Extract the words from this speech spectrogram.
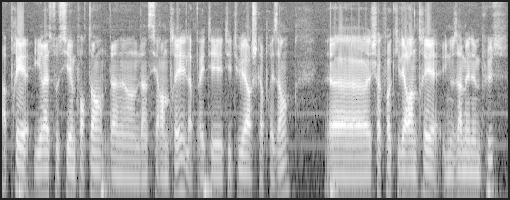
Après, il reste aussi important dans, ses rentrées. Il n'a pas été titulaire jusqu'à présent. chaque fois qu'il est rentré, il nous amène un plus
